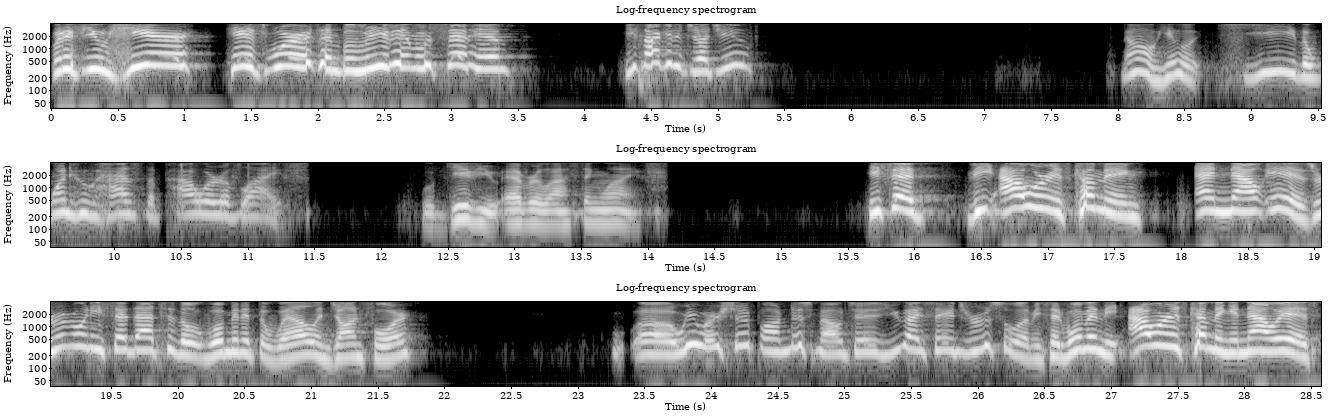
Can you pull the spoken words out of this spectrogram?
But if you hear his words and believe him who sent him, he's not going to judge you. No, he'll, he, the one who has the power of life, will give you everlasting life. He said, The hour is coming and now is. Remember when he said that to the woman at the well in John 4? Uh, we worship on this mountain. You guys say Jerusalem. He said, Woman, the hour is coming and now is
